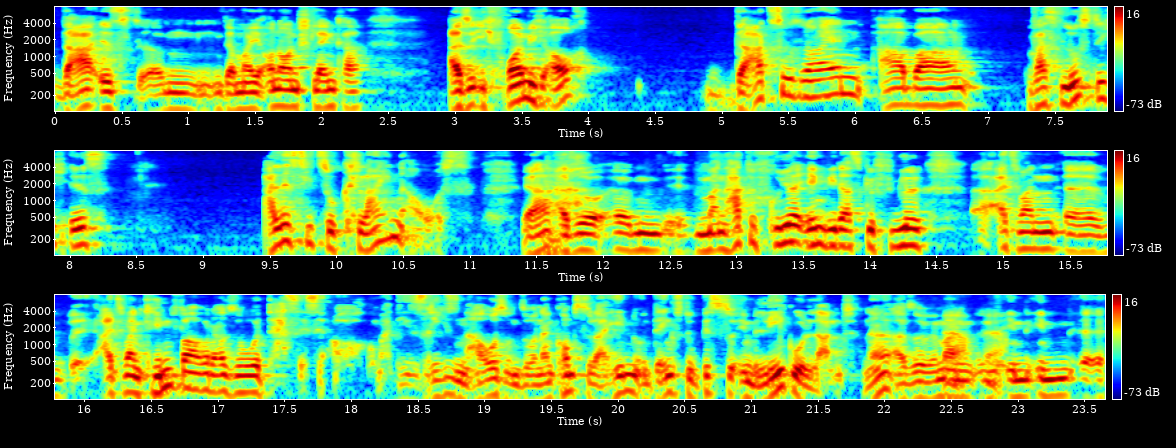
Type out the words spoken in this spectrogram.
da ist, ähm, da mache ich auch noch einen Schlenker. Also ich freue mich auch, da zu sein, aber was lustig ist, alles sieht so klein aus. Ja, also ähm, man hatte früher irgendwie das Gefühl, äh, als man, äh, als man Kind war oder so, das ist ja, oh, guck mal, dieses Riesenhaus und so. Und dann kommst du da hin und denkst, du bist so im Legoland. Ne? Also wenn man ja, ja. in, in, äh,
